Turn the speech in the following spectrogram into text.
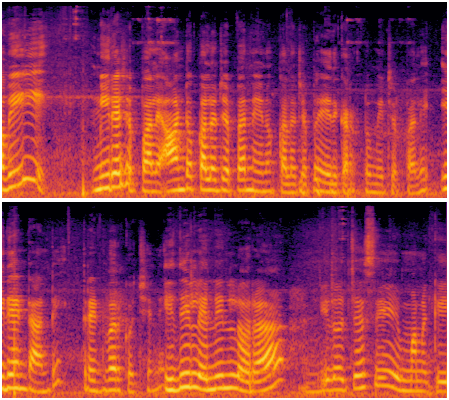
అవి మీరే చెప్పాలి. ఆంటీ కలర్ చెప్పారు నేను ఒక కలర్ చెప్పాను ఏది కరెక్ట్ మీరు చెప్పాలి. ఇదేంటా ఆంటీ? థ్రెడ్ వర్క్ వచ్చింది. ఇది లెనిన్లోరా ఇది వచ్చేసి మనకి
